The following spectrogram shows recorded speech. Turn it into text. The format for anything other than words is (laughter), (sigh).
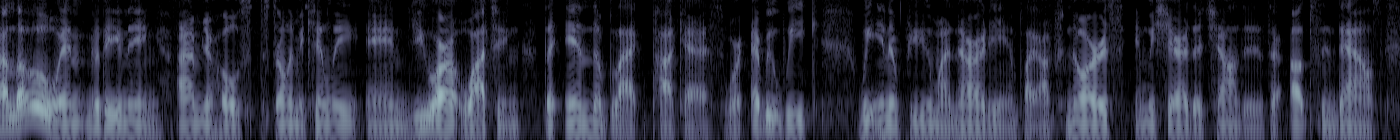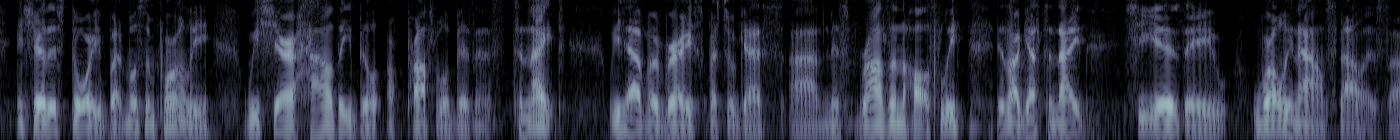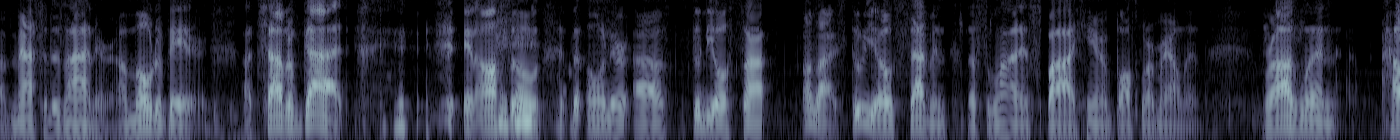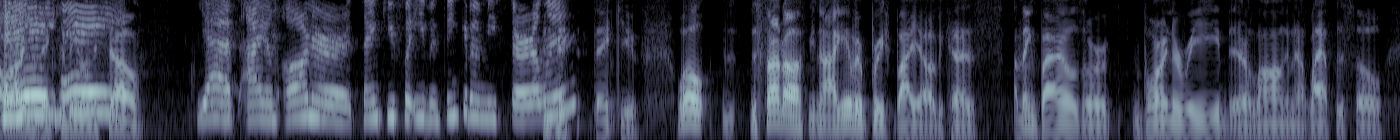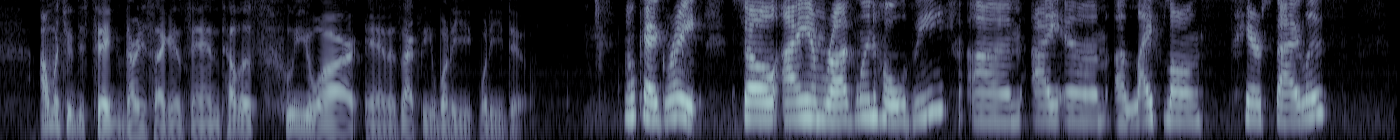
Hello and good evening. I'm your host, Sterling McKinley, and you are watching the In the Black podcast, where every week we interview minority and black entrepreneurs and we share their challenges, their ups and downs, and share their story. But most importantly, we share how they built a profitable business. Tonight, we have a very special guest. Uh, Miss Rosalind Holsey is our guest tonight. She is a world renowned stylist, a master designer, a motivator, a child of God, (laughs) and also mm-hmm. the owner of Studio Sa- I'm Studio Seven, the salon and spa here in Baltimore, Maryland. Rosalind, how are you? Hey, Thanks for being on the show. Yes, I am honored. Thank you for even thinking of me, Sterling. (laughs) Thank you. Well, to start off, you know, I gave a brief bio because I think bios are boring to read, they're long and they're lifeless. So I want you to take 30 seconds and tell us who you are and exactly what do you what do you do? Okay, great. So I am Rosalind Holsey. Um, I am a lifelong hairstylist.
